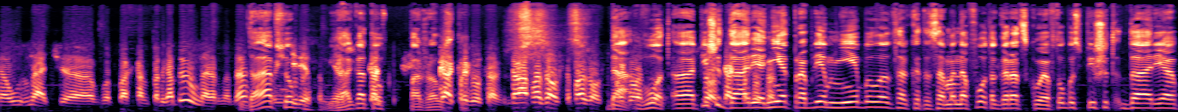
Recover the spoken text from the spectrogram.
узнать, э, вот Вахтанг подготовил, наверное, да? Да, все, я мне. готов, как, пожалуйста. Как проголосовать? Да, пожалуйста, пожалуйста. Да, вот, а, пишет что, Дарья, нет, проблем не было, так это самое, на фото городской автобус пишет Дарья,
